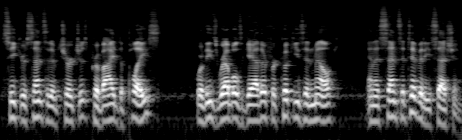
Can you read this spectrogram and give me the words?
Seeker sensitive churches provide the place where these rebels gather for cookies and milk and a sensitivity session.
